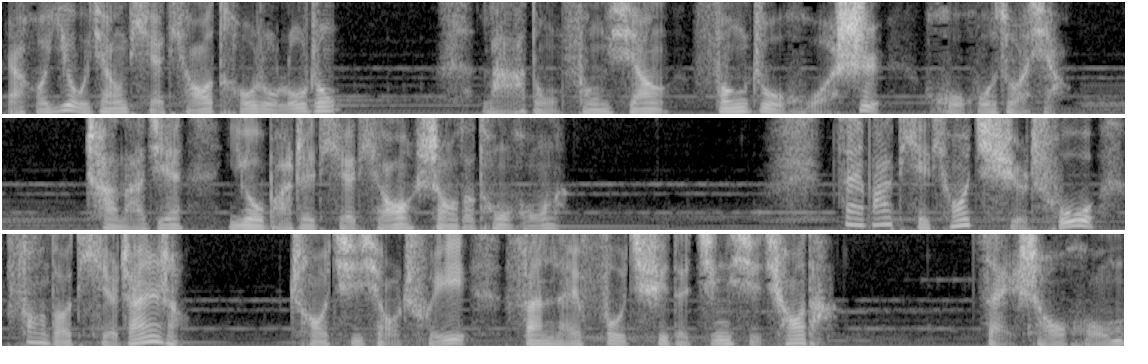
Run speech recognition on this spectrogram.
然后又将铁条投入炉中，拉动风箱，封住火势，呼呼作响。刹那间，又把这铁条烧得通红了。再把铁条取出，放到铁砧上，抄起小锤，翻来覆去的精细敲打，再烧红，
